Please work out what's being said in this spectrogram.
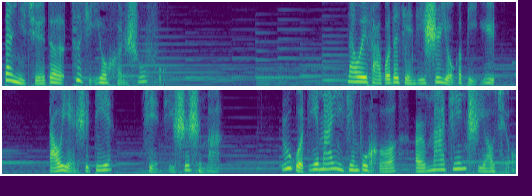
但你觉得自己又很舒服。那位法国的剪辑师有个比喻：导演是爹，剪辑师是妈。如果爹妈意见不合，而妈坚持要求，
